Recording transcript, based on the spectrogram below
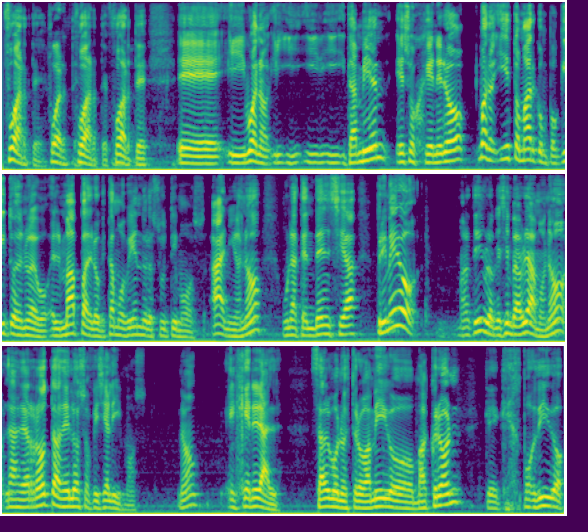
Fuerte. Fuerte. Fuerte, fuerte. Eh, y bueno, y, también eso generó. Bueno, y esto marca un poquito de nuevo el mapa de lo que estamos viendo en los últimos años, ¿no? Una tendencia. Primero, Martín, lo que siempre hablamos, ¿no? Las derrotas de los oficialismos, ¿no? En general. Salvo nuestro amigo Macron, que, que, ha podido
